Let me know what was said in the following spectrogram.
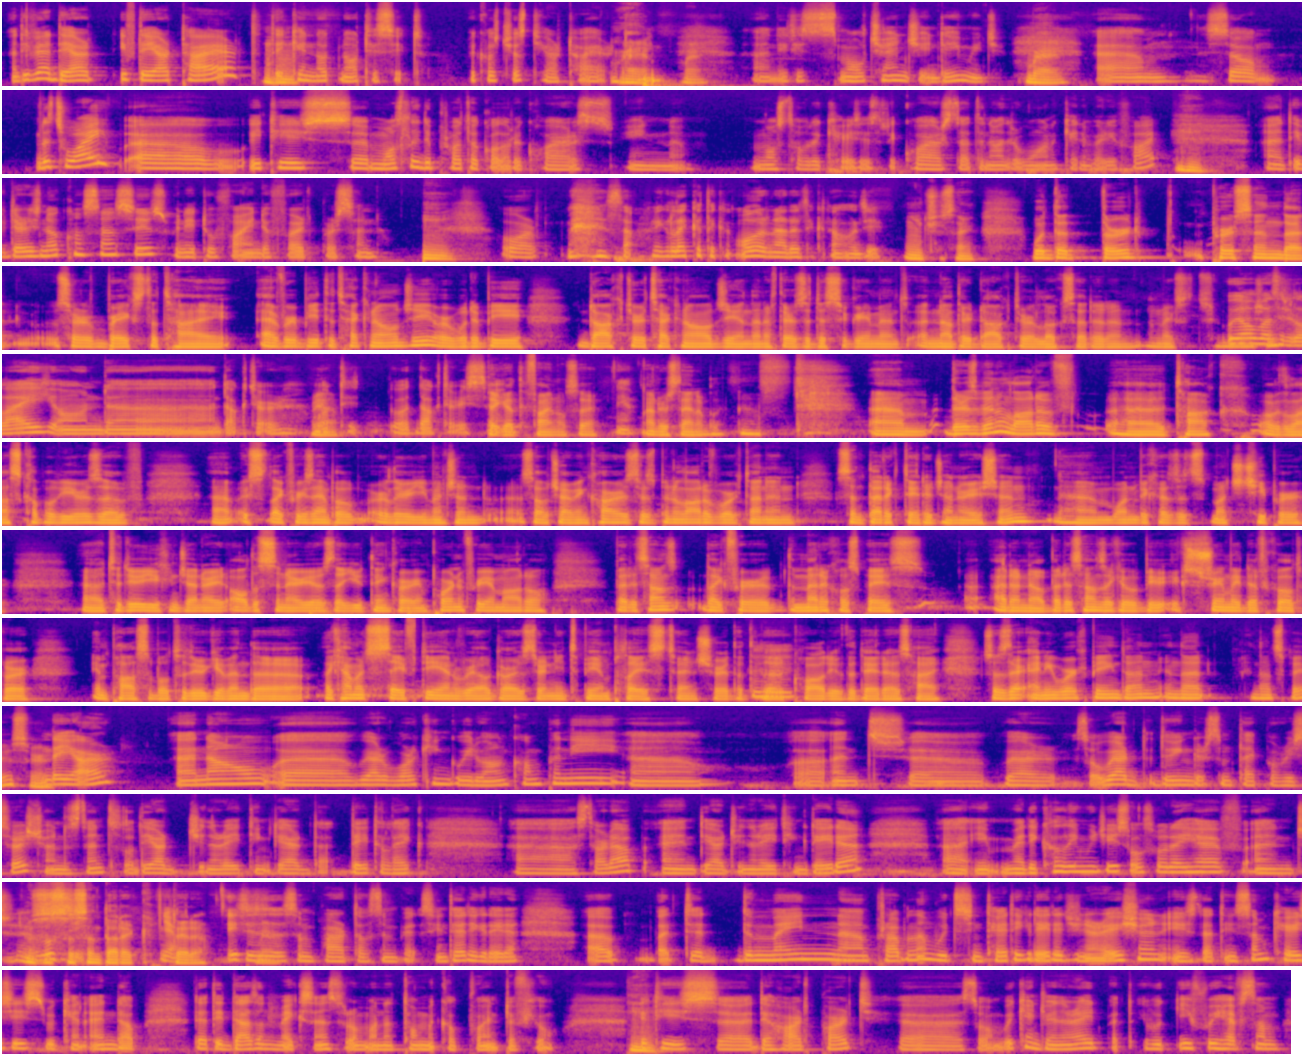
And if they are if they are tired, they cannot notice it because just you are tired. I mean, right and it is small change in the image. right Um, so that's why uh, it is uh, mostly the protocol requires in uh, most of the cases requires that another one can verify. And if there is no consensus, we need to find a third person or something like a techn- or another technology. Interesting. Would the third person that sort of breaks the tie ever be the technology, or would it be doctor technology, and then if there's a disagreement, another doctor looks at it and, makes a We always rely on the doctor, what, it, what doctor is they get the final say. Yeah. Understandably. Yeah. Um, there's been a lot of uh, talk over the last couple of years of, uh, like for example, earlier you mentioned uh, self-driving cars. There's been a lot of work done in synthetic data generation. Um, one because it's much cheaper uh, to do. You can generate all the scenarios that you think are important for your model. But it sounds like for the medical space, I don't know, but it sounds like it would be extremely difficult or impossible to do given the like how much safety and rail guards there need to be in place to ensure that the quality of the data is high. So is there any work being done in that in that space or They are. Uh, now uh, we are working with one company, uh, uh, and uh, we are so we are doing some type of research. to understand? So they are generating their da- data lake uh, startup, and they are generating data uh, in medical images. Also, they have, and uh, this we'll is the synthetic Yeah, data? It is uh, some part of synthetic data. Uh, but uh, the main problem with synthetic data generation is that in some cases we can end up that it doesn't make sense from anatomical point of view. It is uh, the hard part. Uh, so we can generate, but if we, if we have some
